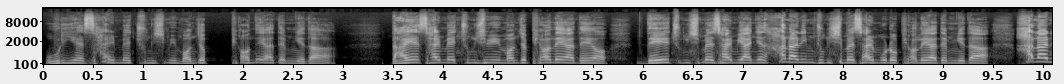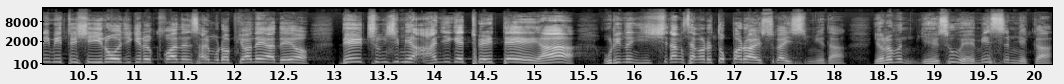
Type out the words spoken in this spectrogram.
우리의 삶의 중심이 먼저 편해야 됩니다. 나의 삶의 중심이 먼저 편해야 돼요. 내 중심의 삶이 아닌 하나님 중심의 삶으로 변해야 됩니다. 하나님이 뜻이 이루어지기를 구하는 삶으로 변해야 돼요. 내 중심이 아니게 될 때야 우리는 이 신앙생활을 똑바로 할 수가 있습니다. 여러분 예수 왜 믿습니까?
